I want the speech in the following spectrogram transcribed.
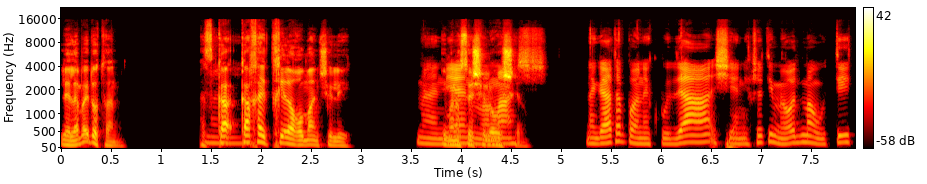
ללמד אותנו. אז כ-. ככה התחיל הרומן שלי. מעניין, הנושא של ממש. אושר. נגעת פה נקודה שאני חושבת היא מאוד מהותית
